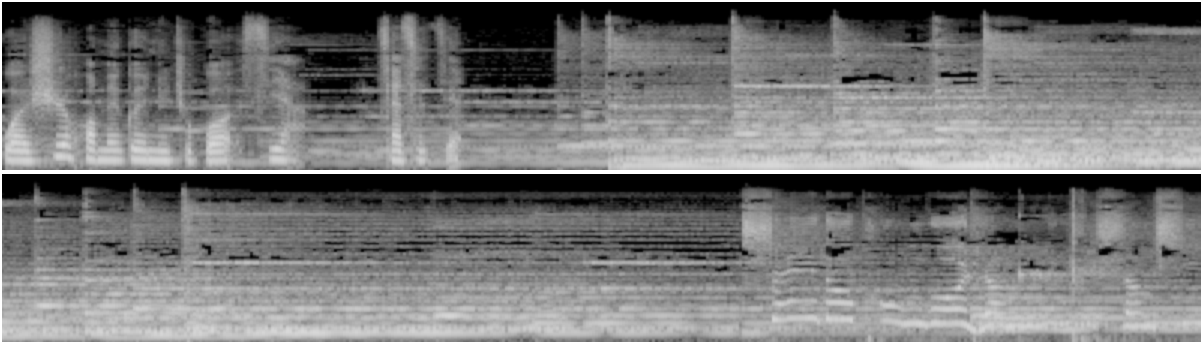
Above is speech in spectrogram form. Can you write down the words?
我是黄玫瑰女主播西亚，下次见。谁都碰过让你伤心。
